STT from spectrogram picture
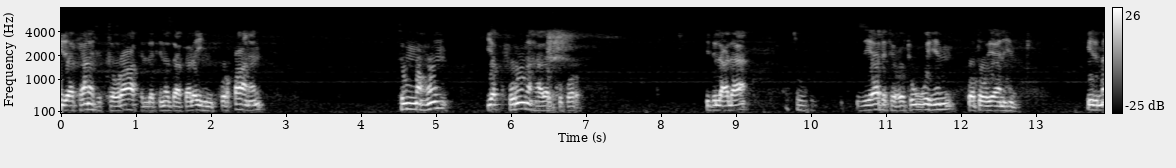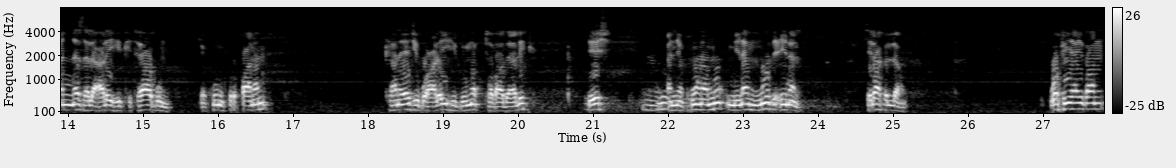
إذا كانت التوراة التي نزلت عليهم فرقانا ثم هم يكفرون هذا الكفر. يدل على زيادة عتوهم وطغيانهم. إذ من نزل عليه كتاب يكون فرقانا كان يجب عليه بمقتضى ذلك إيش؟ أن يكون مؤمنا مذعنا خلافا لهم. وفي أيضا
